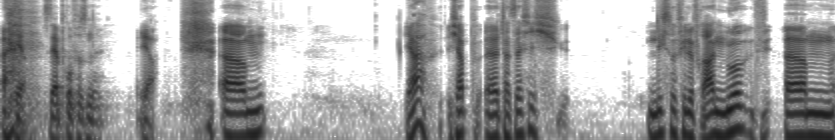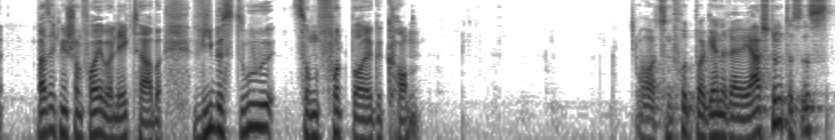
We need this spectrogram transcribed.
Ja, sehr professionell. ja. Ähm, ja, ich habe äh, tatsächlich nicht so viele Fragen, nur ähm, was ich mir schon vorher überlegt habe. Wie bist du zum Football gekommen? Oh, zum Football generell. Ja, stimmt, das ist.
